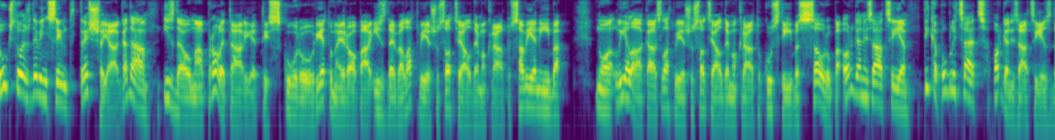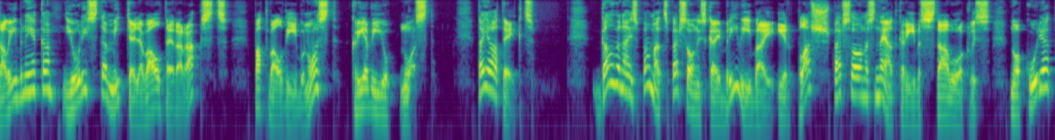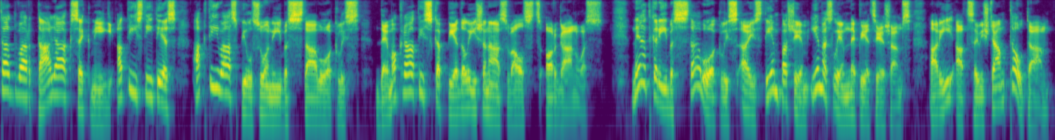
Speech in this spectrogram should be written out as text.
1903. gadā izdevumā Proletārietis, kuru Rietumēropā izdeva Latviešu Sociāldemokrātu Savienība, no lielākās Latviešu sociāldemokrātu kustības Saurupa organizācija, tika publicēts organizācijas dalībnieka jurista Miķeļa Valtera raksts Patvaldību nost, Krieviju nost. Tajā teikts, Galvenais pamats personiskai brīvībai ir plašs personas neatkarības stāvoklis, no kura tad var tālāk sekmīgi attīstīties aktīvās pilsonības stāvoklis, demokrātiska piedalīšanās valsts orgānos. Neatkarības stāvoklis aiz tiem pašiem iemesliem nepieciešams arī atsevišķām tautām,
